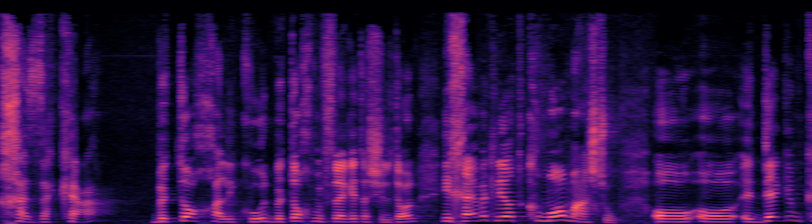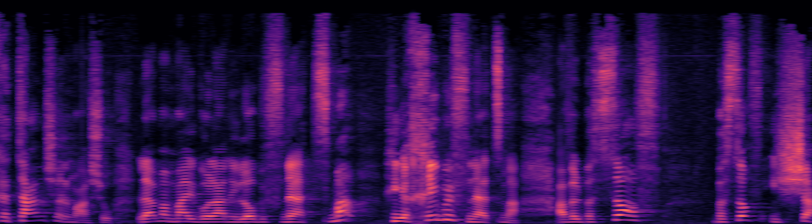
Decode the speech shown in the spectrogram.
חזקה בתוך הליכוד, בתוך מפלגת השלטון, היא חייבת להיות כמו משהו, או, או דגם קטן של משהו. למה מאי גולן היא לא בפני עצמה? היא הכי בפני עצמה. אבל בסוף, בסוף אישה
